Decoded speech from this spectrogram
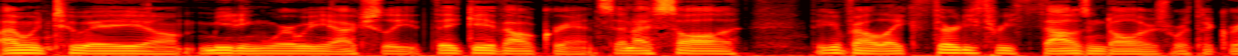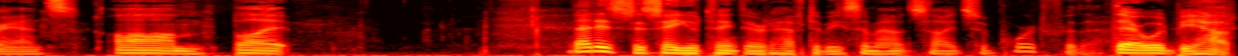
I went to a um, meeting where we actually they gave out grants, and I saw they gave out like thirty three thousand dollars worth of grants. Um, but That is to say, you'd think there'd have to be some outside support for that. there would be help.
